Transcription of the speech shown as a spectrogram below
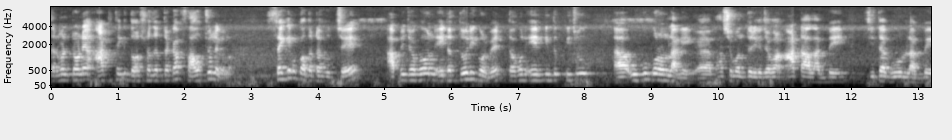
তার মানে টনে আট থেকে দশ হাজার টাকা ফাও চলে গেল। সেকেন্ড কথাটা হচ্ছে, আপনি যখন এটা তৈরি করবেন, তখন এর কিন্তু কিছু উপকরণ লাগে ভাসমান তৈরি যেমন আটা লাগবে চিতা গুড় লাগবে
